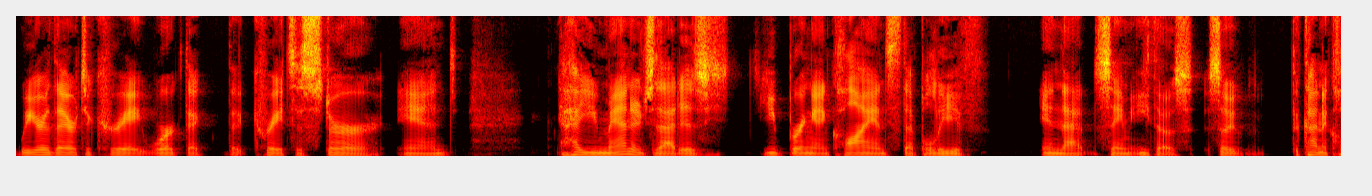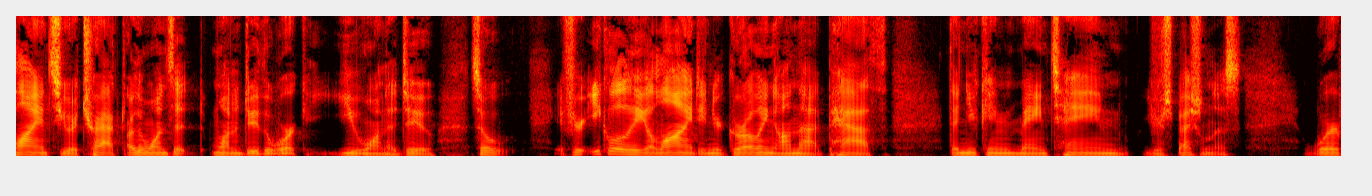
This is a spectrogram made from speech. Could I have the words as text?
We are there to create work that that creates a stir, and how you manage that is you bring in clients that believe in that same ethos. So the kind of clients you attract are the ones that want to do the work you want to do. So if you're equally aligned and you're growing on that path, then you can maintain your specialness. Where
